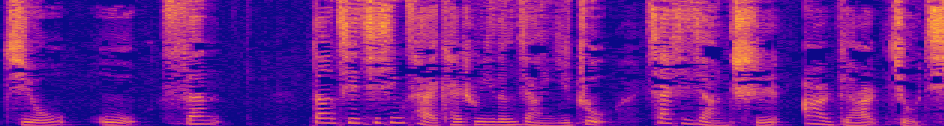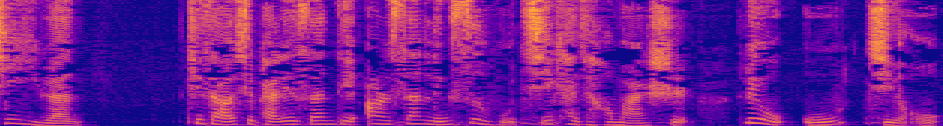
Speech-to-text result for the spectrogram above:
九五三。当期七星彩开出一等奖一注，下期奖池二点九七亿元。体彩游戏排列三第二三零四五期开奖号码是六五九，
